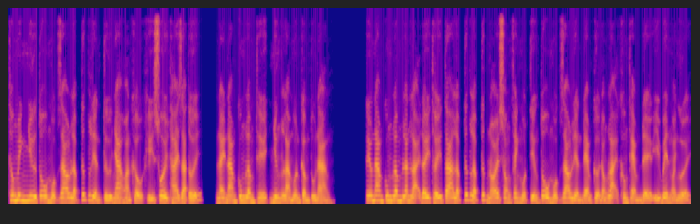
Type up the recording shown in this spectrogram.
Thông minh như Tô Mục Giao lập tức liền từ nha hoàn khẩu khí xuôi thai ra tới, này Nam Cung Lâm thế nhưng là muốn cầm tù nàng. Tiêu Nam Cung Lâm lăn lại đây thấy ta lập tức lập tức nói xong phanh một tiếng Tô Mục Giao liền đem cửa đóng lại không thèm để ý bên ngoài người.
